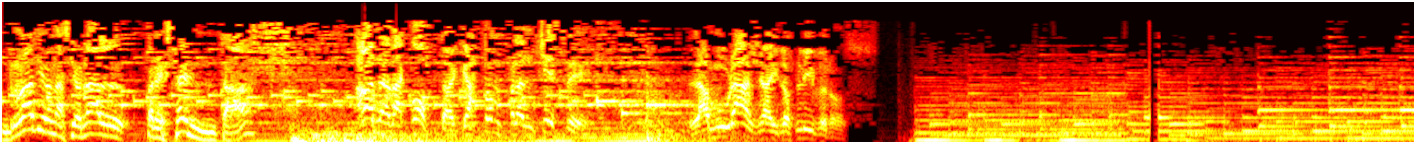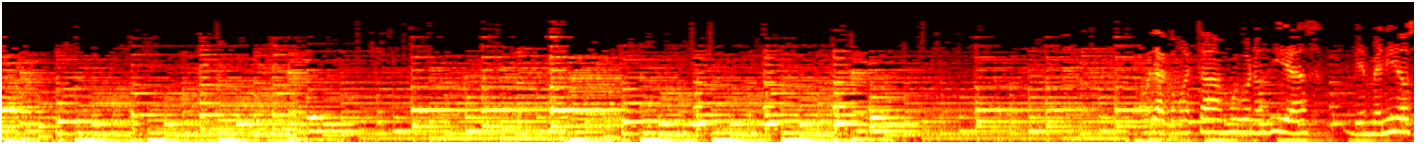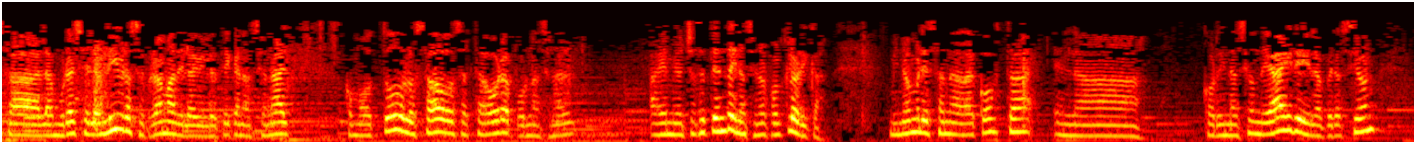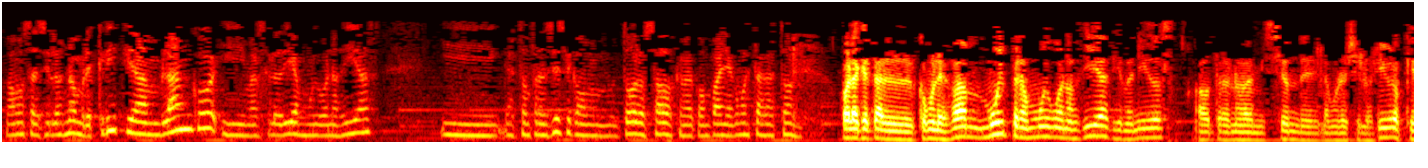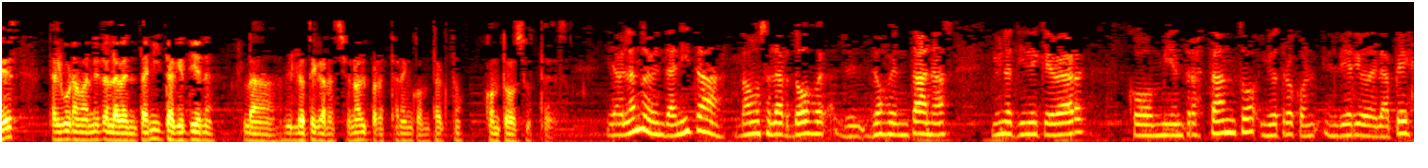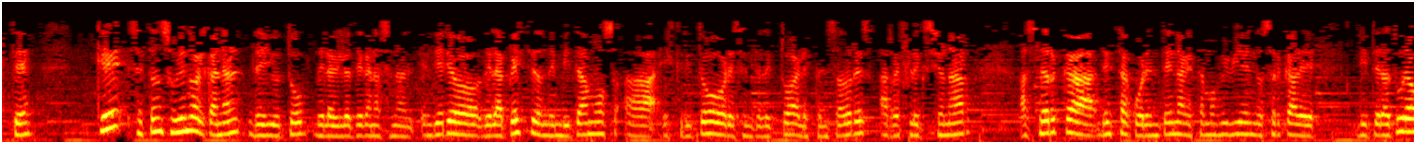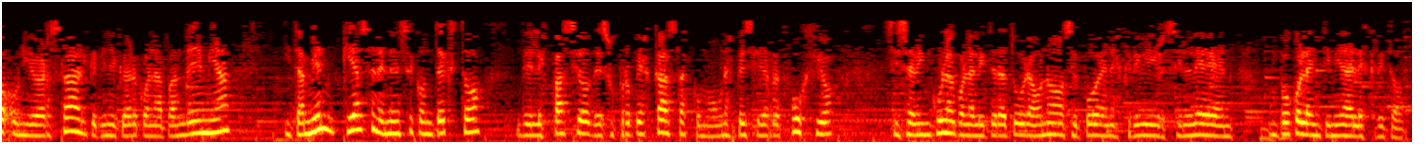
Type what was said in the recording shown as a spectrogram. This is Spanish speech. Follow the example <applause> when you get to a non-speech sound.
Radio Nacional presenta Ana da Costa, Gastón Francese, La muralla y los libros. Bienvenidos a La Muralla de los Libros, el programa de la Biblioteca Nacional, como todos los sábados hasta ahora por Nacional AM870 y Nacional Folclórica. Mi nombre es Ana da Costa, en la coordinación de aire y la operación vamos a decir los nombres, Cristian Blanco y Marcelo Díaz, muy buenos días, y Gastón Francese, con todos los sábados que me acompaña. ¿Cómo estás, Gastón? Hola, ¿qué tal? ¿Cómo les va? Muy, pero muy buenos días. Bienvenidos a otra nueva emisión de La Muralla y los Libros, que es, de alguna manera, la ventanita que tiene la Biblioteca Nacional para estar en contacto con todos ustedes. Y hablando de ventanita, vamos a hablar dos, de dos ventanas, y una tiene que ver con Mientras tanto y otro con el diario de la peste, que se están subiendo al canal de YouTube de la Biblioteca Nacional. El diario de la peste, donde invitamos a escritores, intelectuales, pensadores a reflexionar acerca de esta cuarentena que estamos viviendo, acerca de literatura universal que tiene que ver con la pandemia y también qué hacen en ese contexto del espacio de sus propias casas como una especie de refugio, si se vinculan con la literatura o no, si pueden escribir, si leen, un poco la intimidad del escritor.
